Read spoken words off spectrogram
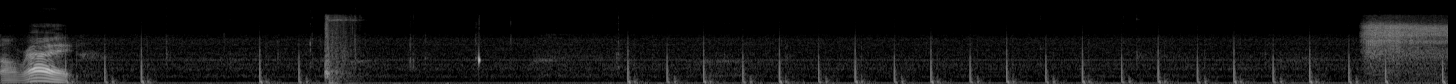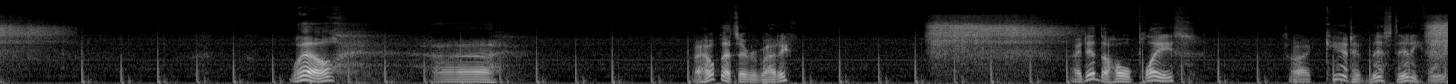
Alright. Well, uh, I hope that's everybody. I did the whole place, so I can't have missed anything.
